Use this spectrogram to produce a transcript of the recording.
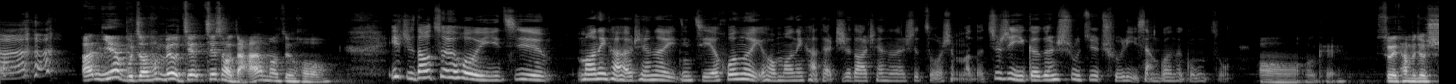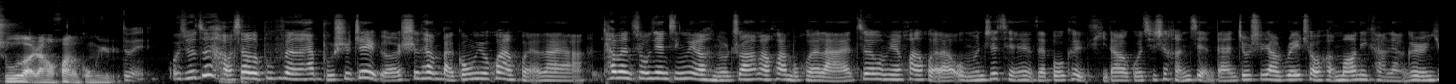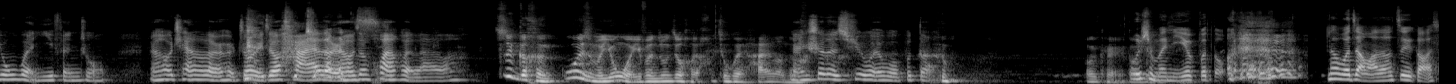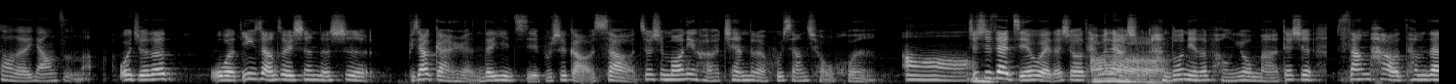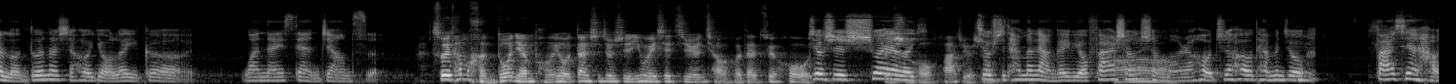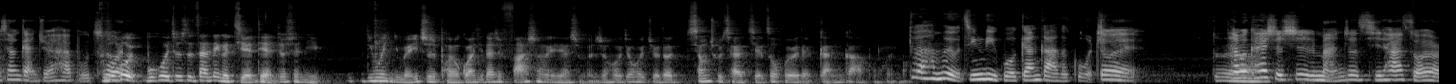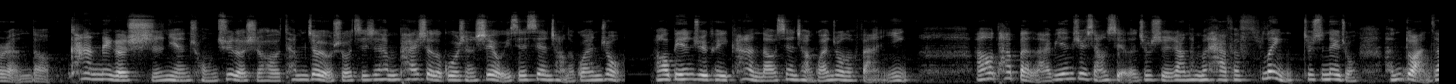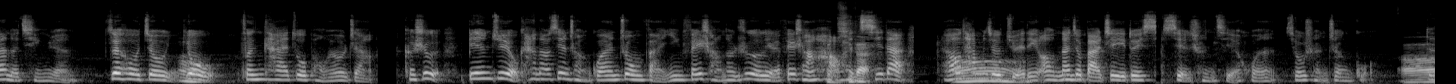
啊？你也不知道，他没有揭揭晓答案吗？最后 一直到最后一季，Monica 和 Chandler 已经结婚了以后，Monica 才知道 Chandler 是做什么的，就是一个跟数据处理相关的工作。哦，OK，所以他们就输了，然后换了公寓。对，我觉得最好笑的部分还不是这个，是他们把公寓换回来啊。他们中间经历了很多 drama，换不回来，最后面换回来。我们之前也在播客里提到过，其实很简单，就是让 Rachel 和 Monica 两个人拥吻一分钟，然后 Chandler 和 Joey 就 嗨了，然后就换回来了。这个很为什么拥吻一分钟就会就会嗨了呢 男生的趣味我不懂？OK，为什么你也不懂？那我讲完了？最搞笑的杨子呢？我觉得我印象最深的是比较感人的一集，不是搞笑，就是 Monica 和 Chandler 互相求婚。哦，就是在结尾的时候，他们俩是啊很多年的朋友嘛，但是 somehow 他们在伦敦的时候有了一个 one night stand 这样子，所以他们很多年朋友，但是就是因为一些机缘巧合，在最后就是睡了的时，候发觉说，就是他们两个有发生什么，啊然后之后他们就发现好像感觉还不错，会不会就是在那个节点，就是你因为你们一直是朋友关系，但是发生了一点什么之后，就会觉得相处起来节奏会有点尴尬，不会吗？对啊，他们有经历过尴尬的过程。对。对啊、他们开始是瞒着其他所有人的。看那个十年重聚的时候，他们就有说，其实他们拍摄的过程是有一些现场的观众，然后编剧可以看到现场观众的反应。然后他本来编剧想写的就是让他们 have a fling，就是那种很短暂的情缘，最后就又分开做朋友这样。可是编剧有看到现场观众反应非常的热烈，非常好，很很期待期待。然后他们就决定，哦嗯那就把这一对写成结婚，修成正果。啊，对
